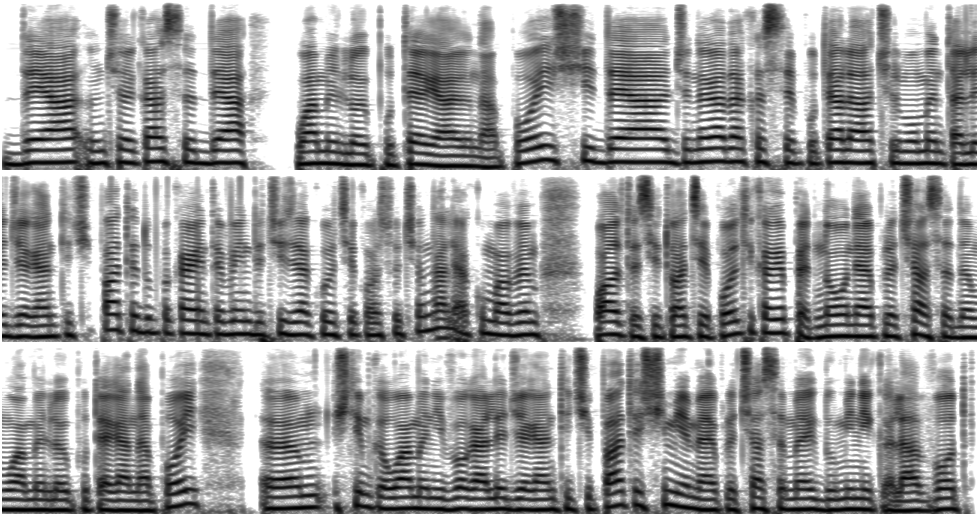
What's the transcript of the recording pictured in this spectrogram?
de a încerca să dea oamenilor puterea înapoi și de a genera, dacă se putea, la acel moment alegeri anticipate, după care a intervenit decizia Curții Constituționale. Acum avem o altă situație politică. Repet, nouă ne-ar plăcea să dăm oamenilor puterea înapoi. Ehm, știm că oamenii vor alegeri anticipate și mie mi-ar plăcea să merg duminică la vot,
